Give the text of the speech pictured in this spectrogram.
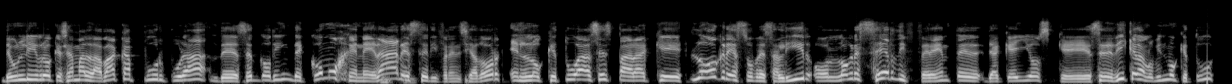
de un libro que se llama La vaca púrpura de Seth Godin, de cómo generar este diferenciador en lo que tú haces para que logres sobresalir o logres ser diferente de aquellos que se dedican a lo mismo que tú.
